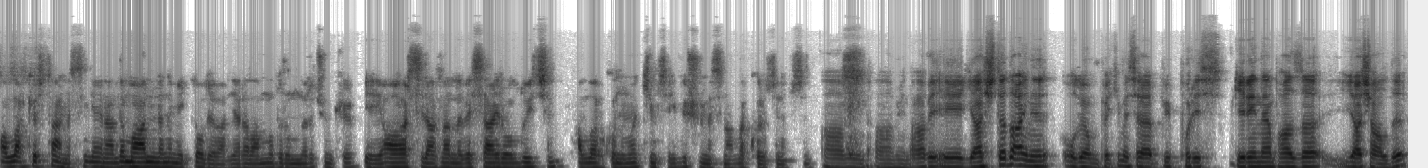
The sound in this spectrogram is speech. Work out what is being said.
Allah göstermesin genelde malulen emekli oluyorlar. Yaralanma durumları çünkü e, ağır silahlarla vesaire olduğu için Allah konuma kimseyi düşürmesin. Allah korusun hepsini. Amin, amin. Abi e, yaşta da aynı oluyor mu peki? Mesela bir polis gereğinden fazla yaş aldı.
